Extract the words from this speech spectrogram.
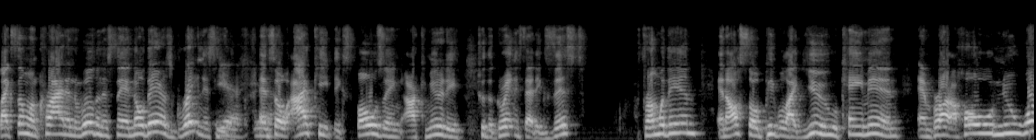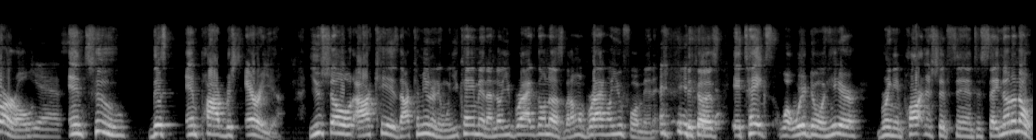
like someone crying in the wilderness saying, No, there's greatness here. Yeah, yeah. And so I keep exposing our community to the greatness that exists from within, and also people like you who came in and brought a whole new world yes. into this impoverished area. You showed our kids, our community, when you came in. I know you bragged on us, but I'm gonna brag on you for a minute because it takes what we're doing here, bringing partnerships in to say, no, no, no,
